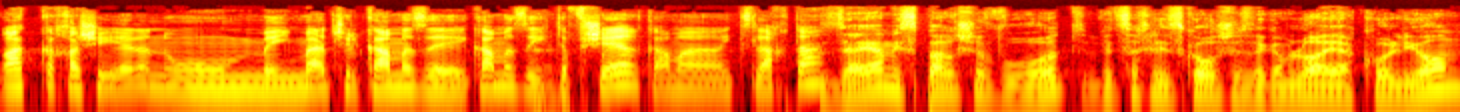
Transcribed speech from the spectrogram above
רק ככה שיהיה לנו מימד של כמה זה, כמה זה התאפשר, כמה הצלחת? זה היה מספר שבועות, וצריך לזכור שזה גם לא היה כל יום,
